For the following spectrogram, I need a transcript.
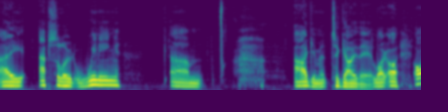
a absolute winning um, argument to go there. Like I,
